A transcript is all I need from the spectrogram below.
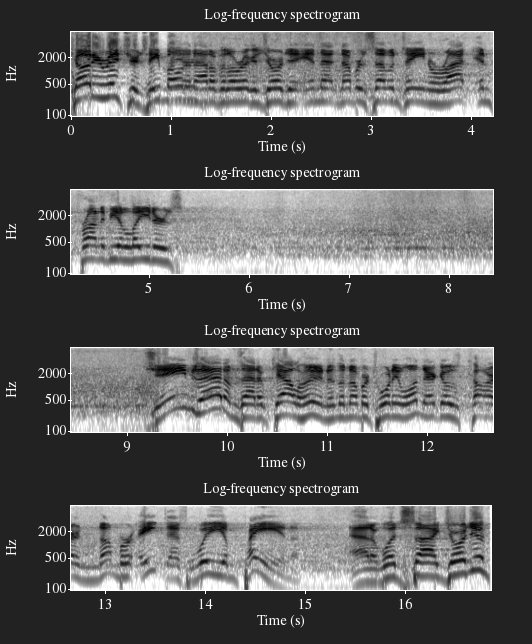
Cody Richards, he motored out of Villa Rica, Georgia in that number 17 right in front of you leaders. James Adams out of Calhoun in the number 21. There goes car number eight. That's William Payne out of Woodside, Georgia.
